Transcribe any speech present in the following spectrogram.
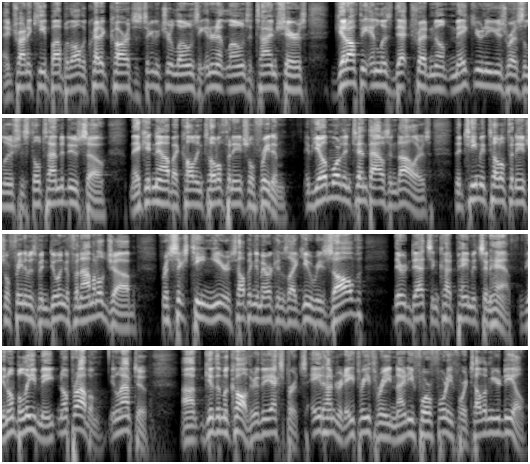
and trying to keep up with all the credit cards, the signature loans, the internet loans, the timeshares. Get off the endless debt treadmill. Make your New Year's resolution. Still time to do so. Make it now by calling Total Financial Freedom. If you owe more than $10,000, the team at Total Financial Freedom has been doing a phenomenal job for 16 years helping Americans like you resolve their debts and cut payments in half. If you don't believe me, no problem. You don't have to. Um, give them a call. They're the experts. 800 833 9444. Tell them your deal.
